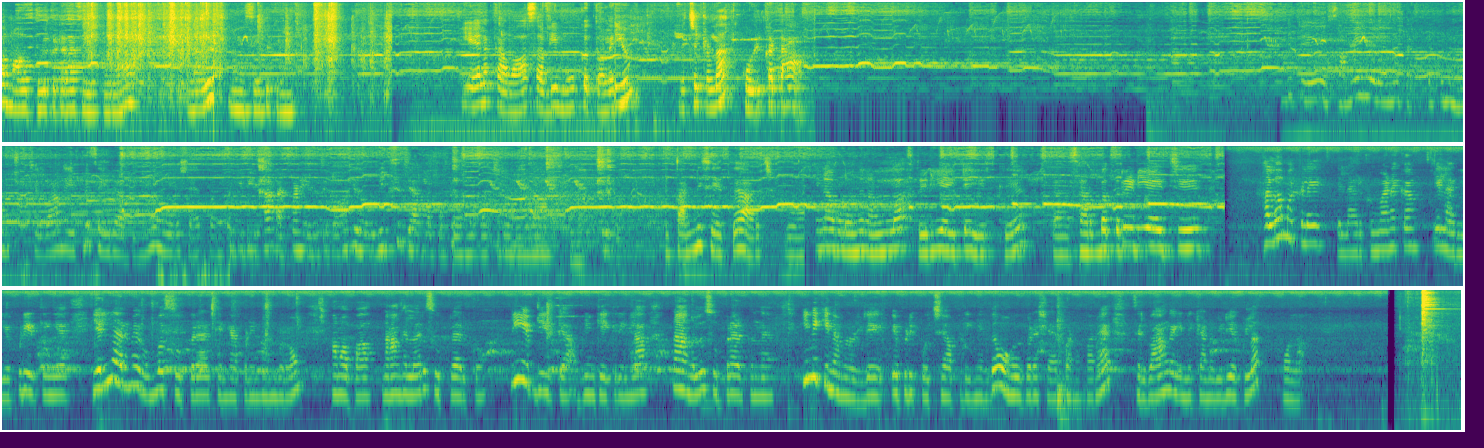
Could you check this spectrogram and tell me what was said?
கேப்ப மாவு புழுக்கட்டை தான் செய்ய போகிறோம் அதாவது நம்ம சேர்த்துக்கிறோம் ஏலக்காய் வாசம் அப்படியே மூக்க தொலையும். வச்சுட்டோம்னா கொழுக்கட்டா. சமையல் வேலையெல்லாம் டக்கு டக்குன்னு முடிச்சுச்சு வாங்க எப்படி செய்யுது அப்படின்னு உங்களோட ஷேர் பண்ணுறேன் பீஸாக கட் பண்ணி எடுத்துக்கோங்க இது ஒரு மிக்ஸி ஜாரில் போட்டு வந்து வச்சுருவீங்களா தண்ணி சேர்த்து அரைச்சிக்குவோம். பைனாப்பிள் வந்து நல்லா ரெடி ஆகிட்டே இருக்குது சர்பத் ரெடி ஆயிடுச்சு. ஹலோ மக்களே எல்லாருக்கும் வணக்கம். எல்லாரும் எப்படி இருக்கீங்க? எல்லாருமே ரொம்ப சூப்பராக இருக்கீங்க அப்படின்னு நம்புகிறோம் ஆமாப்பா நாங்கள் எல்லோரும் சூப்பராக இருக்கோம். நீ எப்படி இருக்க அப்படின்னு கேட்குறீங்களா நாங்களும் சூப்பராக இருக்குங்க. இன்னைக்கு நம்மளோட டே எப்படி போச்சு அப்படிங்கிறத உங்கள் கூட ஷேர் பண்ண போகிறேன் சரி வாங்க இன்னைக்கான வீடியோக்குள்ளே போகலாம்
